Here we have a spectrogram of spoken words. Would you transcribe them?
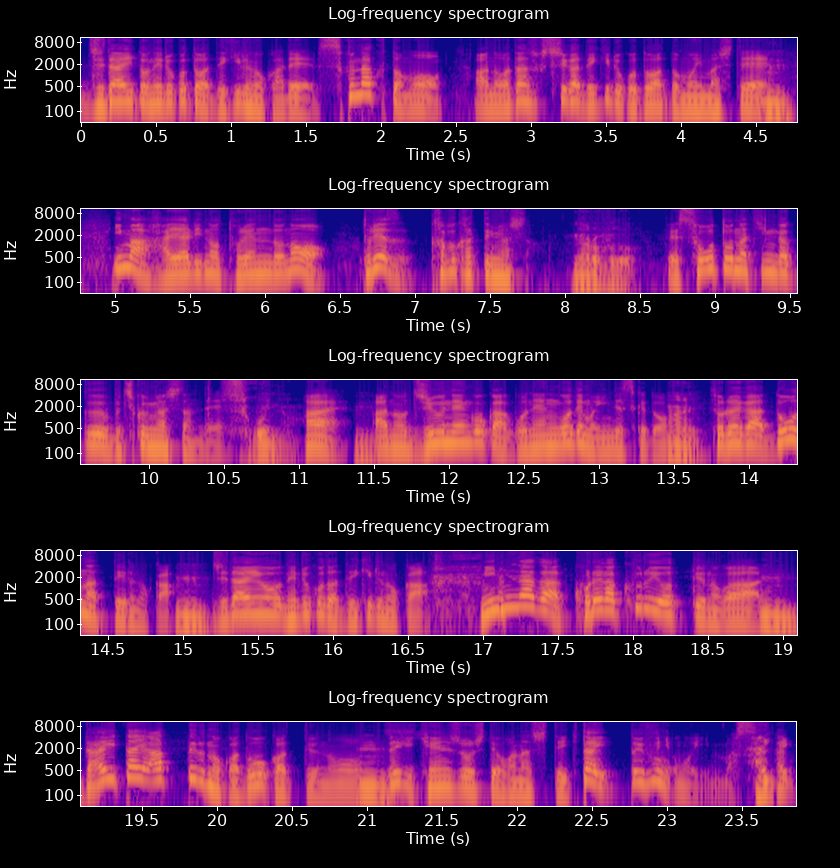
時代と寝ることはできるのかで少なくともあの私ができることはと思いまして、うん。今流行りのトレンドのとりあえず株買ってみました。なるほど。で相当な金額ぶち込みましたんで。すごいな。はい、うん。あの10年後か5年後でもいいんですけど、はい。それがどうなっているのか、うん。時代を寝ることはできるのかみんながこれが来るよっていうのがうん。大体合ってるのかどうかっていうのを、うん。ぜひ検証してお話ししていきたいというふうに思います、はい。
